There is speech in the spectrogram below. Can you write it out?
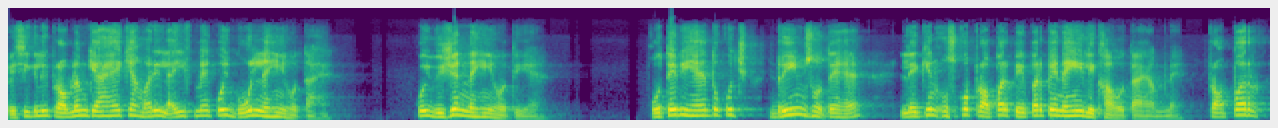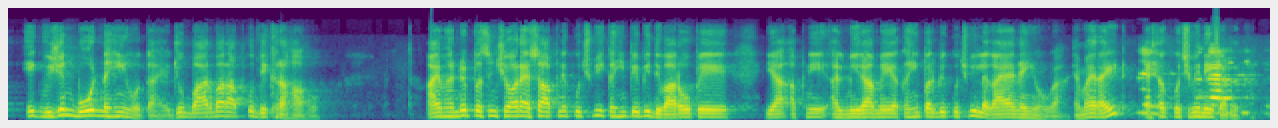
बेसिकली प्रॉब्लम क्या है कि हमारी लाइफ में कोई गोल नहीं होता है। कोई विजन नहीं होती है। होते भी हैं तो कुछ ड्रीम्स होते हैं लेकिन उसको प्रॉपर पेपर पे नहीं लिखा होता है हमने। प्रॉपर एक विजन बोर्ड नहीं होता है जो बार बार आपको दिख रहा हो। I am hundred percent sure ऐसा आपने कुछ भी कहीं पे भी दीवारों पे या अपनी अलमीरा में या कहीं पर भी कुछ भी लगाया नहीं होगा। एम आई राइट ऐसा कुछ भी नहीं कर रहे।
